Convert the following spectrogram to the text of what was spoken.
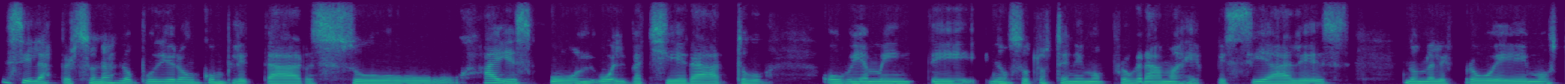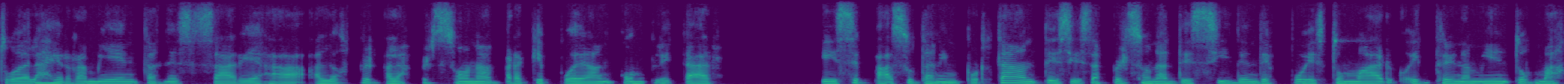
Si las personas no pudieron completar su high school o el bachillerato, obviamente nosotros tenemos programas especiales donde les proveemos todas las herramientas necesarias a, a las personas para que puedan completar ese paso tan importante. Si esas personas deciden después tomar entrenamientos más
